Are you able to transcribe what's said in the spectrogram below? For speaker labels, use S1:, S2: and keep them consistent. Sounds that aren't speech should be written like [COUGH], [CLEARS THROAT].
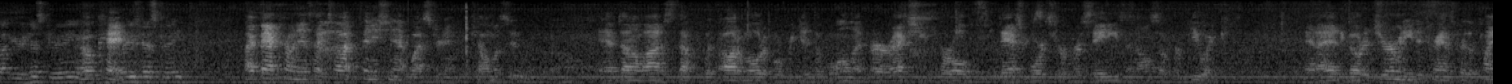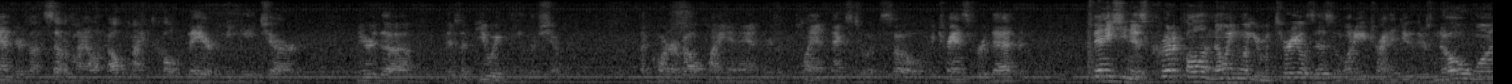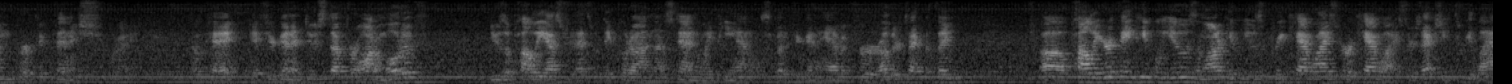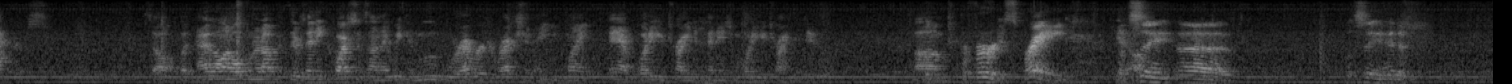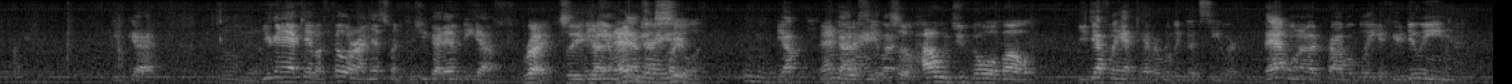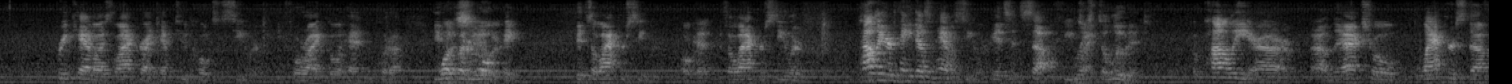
S1: about your history?
S2: Okay.
S1: Brief history?
S2: My background is I taught finishing at Western in Kalamazoo. And I've done a lot of stuff with automotive where we did the walnut, or actually burl dashboards for Mercedes and also for Buick. And I had to go to Germany to transfer the plant. There's on Seven Mile Alpine, it's called Behr, B-E-H-R, near the, there's a Buick dealership, on the corner of Alpine and Ann. There's a plant next to it. So we transferred that. Finishing is critical and knowing what your materials is and what are you trying to do. There's no one perfect finish Right. okay? If you're gonna do stuff for automotive, use a polyester, that's what they put on uh, Steinway pianos. But if you're gonna have it for other type of thing, uh, polyurethane people use, and a lot of people use a pre-catalyzed or a catalyzed. There's actually three lacquers. So, but I wanna open it up, if there's any questions on it, we can move wherever direction that you might have. What are you trying to finish and what are you trying to do? Um, preferred is sprayed,
S1: Let's
S2: know.
S1: say, uh, let's say you had a,
S2: You've got, you're gonna have to have a filler on this one, because you've got MDF.
S1: right, so you got
S2: Medium
S1: end
S2: denser
S1: grain.
S2: seal Yep, you
S1: End
S2: gotta
S1: grain,
S2: seal it.
S1: so how would you go about,
S2: You definitely have to have a really good sealer. That one I would probably, if you're doing pre-catalyzed lacquer, I'd have two coats of sealer before I go ahead and put a, you
S1: What
S2: can put a
S1: sealer?
S2: coat paint. It's a lacquer sealer.
S1: okay,
S2: It's a lacquer sealer. Polyurethane doesn't have a sealer, it's itself, you just
S3: Right.
S2: dilute it. The poly, uh, uh, the actual lacquer stuff,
